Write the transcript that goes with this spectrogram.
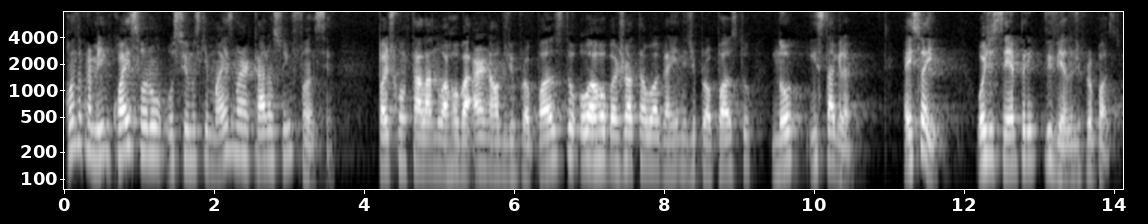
Conta pra mim quais foram os filmes que mais marcaram sua infância. Pode contar lá no arroba Arnaldo de Propósito ou arroba JUHN de Propósito no Instagram. É isso aí. Hoje sempre vivendo de propósito.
